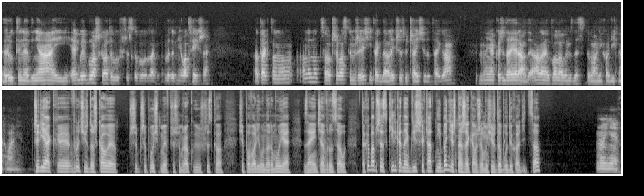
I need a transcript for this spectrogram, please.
rutynę dnia i jakby była szkoła, to by wszystko było tak według mnie łatwiejsze, A tak to no, ale no co, trzeba z tym żyć i tak dalej, przyzwyczaić się do tego. No i jakoś daje radę, ale wolałbym zdecydowanie chodzić normalnie. Czyli jak e, wrócisz do szkoły, przy, przypuśćmy w przyszłym roku już wszystko się powoli unormuje, zajęcia wrócą, to chyba przez kilka najbliższych lat nie będziesz narzekał, że musisz do budy chodzić, co? No i nie,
